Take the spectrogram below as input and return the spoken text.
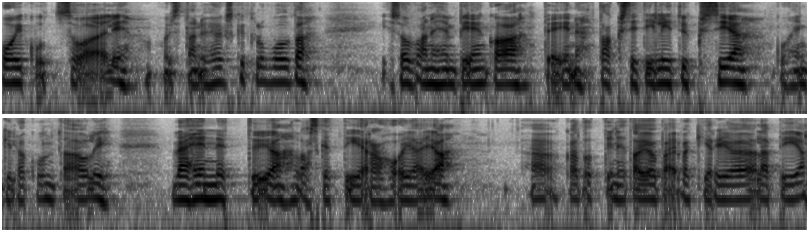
voi kutsua. Eli muistan 90-luvulta isovanhempien kanssa tein taksitilityksiä, kun henkilökuntaa oli vähennetty ja laskettiin rahoja ja ää, katsottiin niitä ajopäiväkirjoja läpi ja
